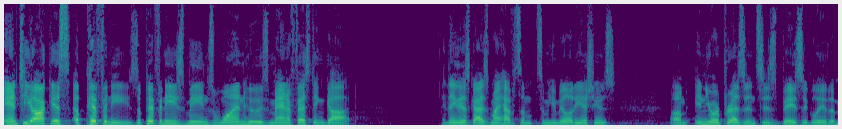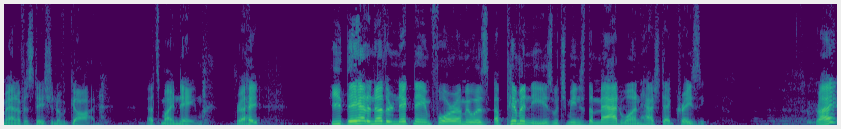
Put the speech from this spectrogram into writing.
Antiochus Epiphanes. Epiphanes means one who is manifesting God. You think this guy might have some, some humility issues? Um, in your presence is basically the manifestation of God. That's my name, right? He, they had another nickname for him. It was Epimanes, which means the mad one, hashtag crazy. right?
